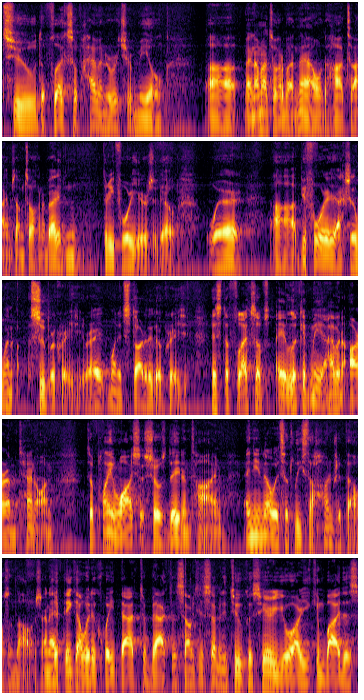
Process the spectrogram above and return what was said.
to the flex of having a Richard Mille. Uh, and I'm not talking about now, the hot times. I'm talking about even three, four years ago, where uh, before it actually went super crazy, right? When it started to go crazy. It's the flex of, hey, look at me, I have an RM10 on. It's a plain watch that shows date and time, and you know it's at least $100,000. And I think I would equate that to back to 1772, because here you are, you can buy this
